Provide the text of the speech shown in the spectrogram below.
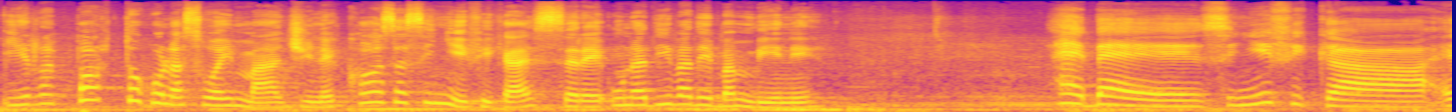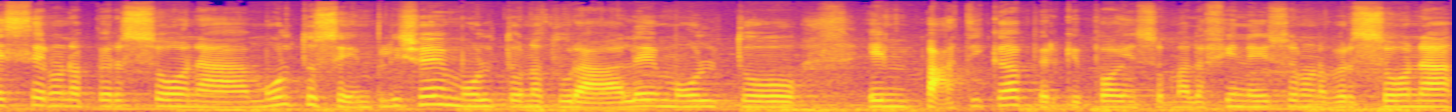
il rapporto con la sua immagine, cosa significa essere una diva dei bambini? Eh beh, significa essere una persona molto semplice, molto naturale, molto empatica, perché poi insomma alla fine io sono una persona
